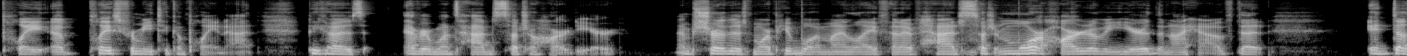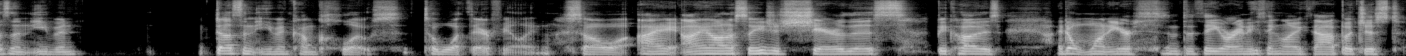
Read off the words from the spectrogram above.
play a place for me to complain at because everyone's had such a hard year. I'm sure there's more people in my life that have had such a more hard of a year than I have that it doesn't even doesn't even come close to what they're feeling. So I I honestly just share this because I don't want your sympathy or anything like that, but just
